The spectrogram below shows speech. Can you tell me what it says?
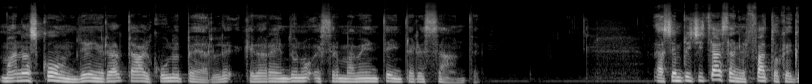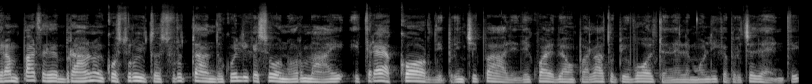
ma nasconde in realtà alcune perle che la rendono estremamente interessante. La semplicità sta nel fatto che gran parte del brano è costruito sfruttando quelli che sono ormai i tre accordi principali dei quali abbiamo parlato più volte nelle molliche precedenti,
